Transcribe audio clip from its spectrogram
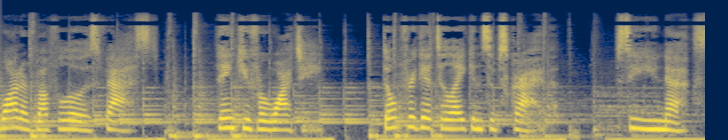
water buffalo is fast. Thank you for watching. Don't forget to like and subscribe. See you next.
